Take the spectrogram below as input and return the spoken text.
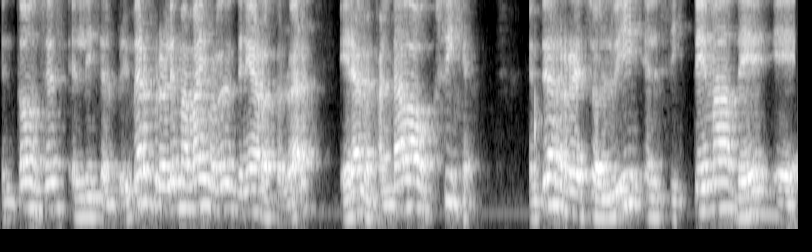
Entonces, él dice, el primer problema más importante que tenía que resolver era me faltaba oxígeno. Entonces resolví el sistema de, eh,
